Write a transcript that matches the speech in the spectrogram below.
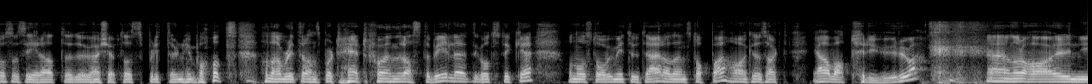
og så sier at du har kjøpt oss splitter ny båt, og den har blitt transportert på en rastebil et godt stykke, og nå står vi midt uti her, og den stoppa, og han kunne sagt ja, hva tror du da? Eh, når du har ny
